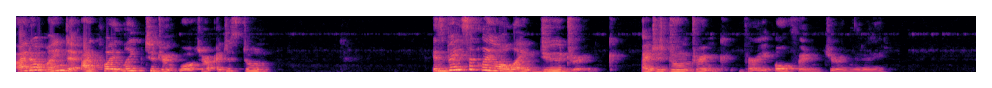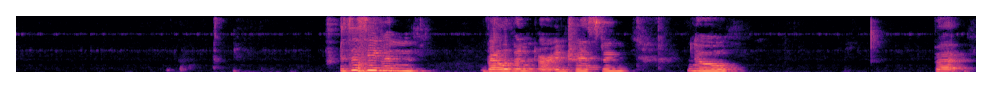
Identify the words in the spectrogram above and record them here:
I don't mind it. I quite like to drink water. I just don't. It's basically all I do drink. I just don't drink very often during the day. Is this even relevant or interesting? No. But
